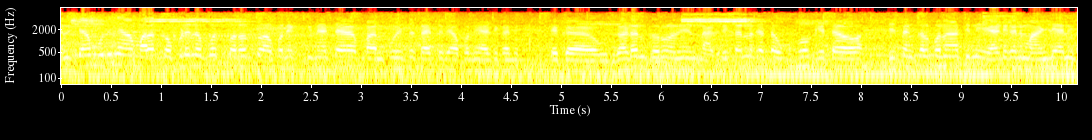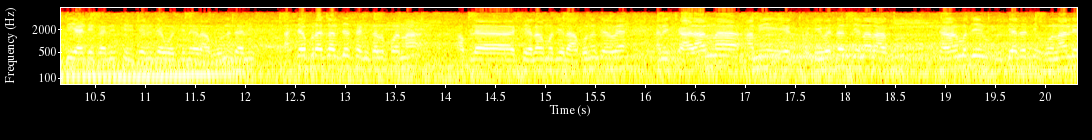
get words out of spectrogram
आणि त्यामुळे आम्हाला कपडे नकोच परंतु आपण एक पिण्याच्या पाणपोळीचं काहीतरी आपण या ठिकाणी एक उद्घाटन करून आणि नागरिकांना त्याचा उपभोग घेता हवा ही संकल्पना तिने या ठिकाणी मांडली आणि ती या ठिकाणी शिवसेनेच्या वतीने राबवण्यात आली. अशा प्रकारच्या संकल्पना आपल्या शहरामध्ये राबवण्यात याव्या आणि शाळांना आम्ही एक निवेदन देणार असून शाळांमध्ये विद्यार्थ्यांचे होणारे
